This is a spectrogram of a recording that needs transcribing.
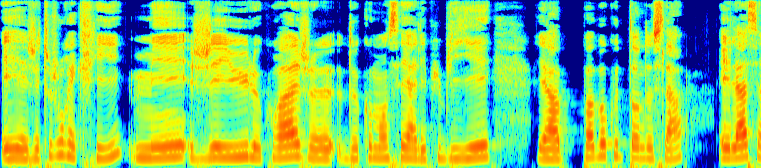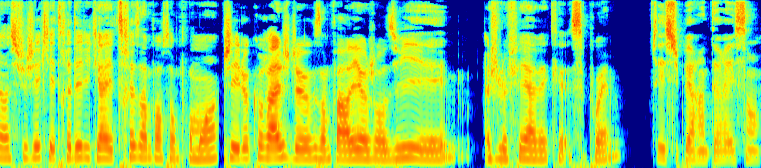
et j'ai toujours écrit, mais j'ai eu le courage euh, de commencer à les publier il y a pas beaucoup de temps de cela. Et là, c'est un sujet qui est très délicat et très important pour moi. J'ai eu le courage de vous en parler aujourd'hui et je le fais avec euh, ce poème. C'est super intéressant.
